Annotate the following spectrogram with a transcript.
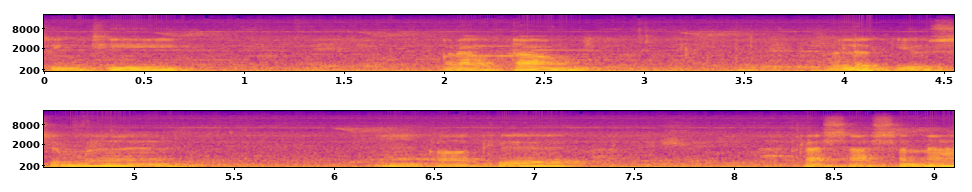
สิ่งที่เราต้องระลึกอยู่เสมอ ก็คือพระศาสนา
